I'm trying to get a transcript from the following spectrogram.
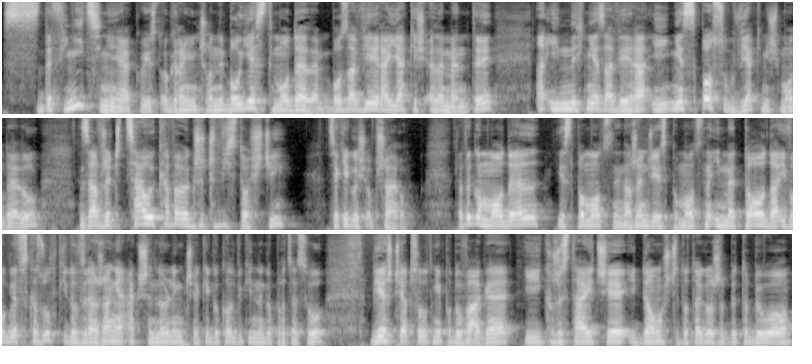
z definicji niejako jest ograniczony, bo jest modelem, bo zawiera jakieś elementy, a innych nie zawiera i nie sposób w jakimś modelu zawrzeć cały kawałek rzeczywistości z jakiegoś obszaru. Dlatego model jest pomocny, narzędzie jest pomocne i metoda i w ogóle wskazówki do wdrażania action learning czy jakiegokolwiek innego procesu bierzcie absolutnie pod uwagę i korzystajcie i dążcie do tego, żeby to było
